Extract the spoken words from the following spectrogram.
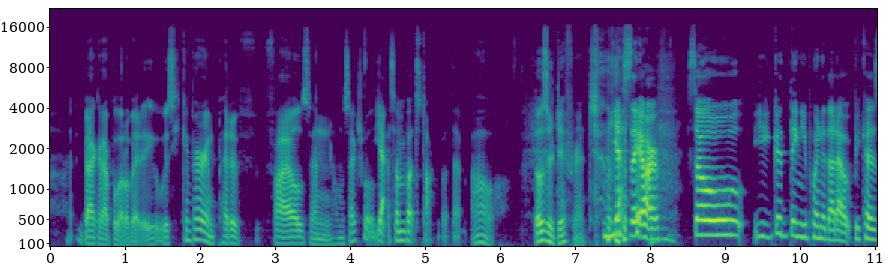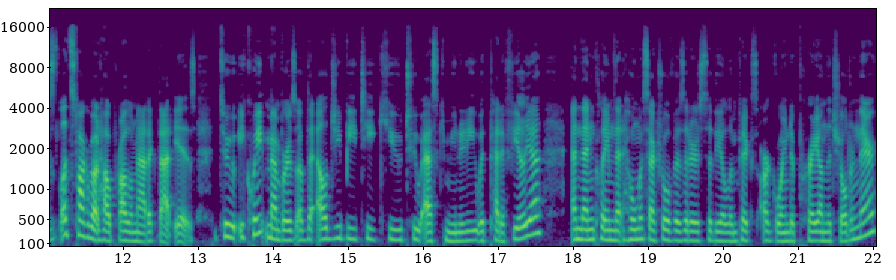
back it up a little bit. Was he comparing pedophiles and homosexuals? Yeah, so I'm about to talk about that. Oh, those are different. yes, they are. So, good thing you pointed that out because let's talk about how problematic that is. To equate members of the LGBTQ2S community with pedophilia and then claim that homosexual visitors to the Olympics are going to prey on the children there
